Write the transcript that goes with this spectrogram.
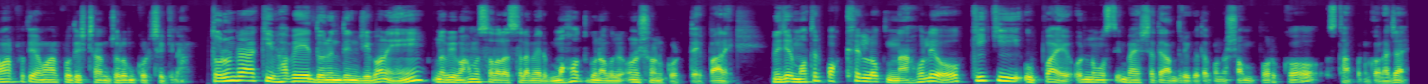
আমার প্রতি আমার প্রতিষ্ঠান জুলুম করছে কিনা? তরুণরা কীভাবে দৈনন্দিন জীবনে নবী মোহাম্মদ সাল্লাহ সাল্লামের মহৎ গুণাবলী অনুসরণ করতে পারে? নিজের মতের পক্ষের লোক না হলেও কি কি উপায়ে অন্য মুসলিম ভাইয়ের সাথে আন্তরিকতাপূর্ণ সম্পর্ক স্থাপন করা যায়?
